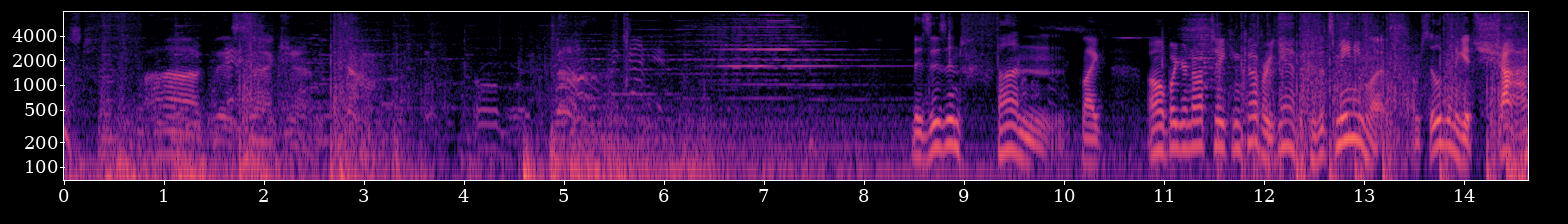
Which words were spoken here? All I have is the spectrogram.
Just fuck this section. This isn't fun. Like, oh, but you're not taking cover. Yeah, because it's meaningless. I'm still gonna get shot.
